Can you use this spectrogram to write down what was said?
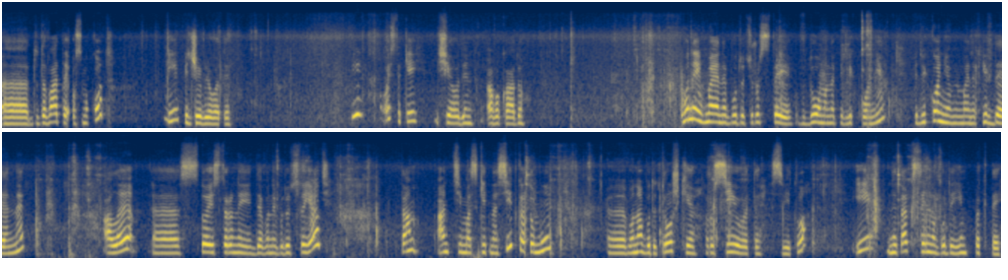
е, додавати осмокот і підживлювати. І ось такий ще один авокадо. Вони в мене будуть рости вдома на підвіконні. Підвіконня в мене південне, але е, з тої сторони, де вони будуть стояти, там антимоскітна сітка, тому е, вона буде трошки розсіювати світло і не так сильно буде їм пекти.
